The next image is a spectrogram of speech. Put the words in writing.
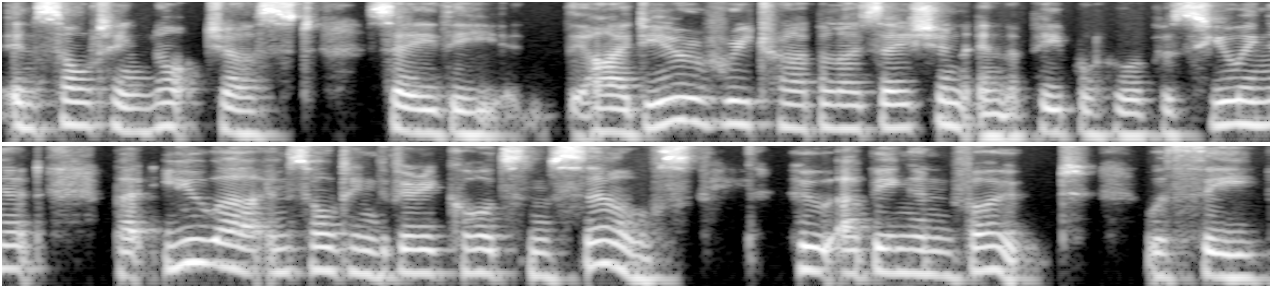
insulting not just, say, the the idea of retribalization and the people who are pursuing it, but you are insulting the very gods themselves who are being invoked with the,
